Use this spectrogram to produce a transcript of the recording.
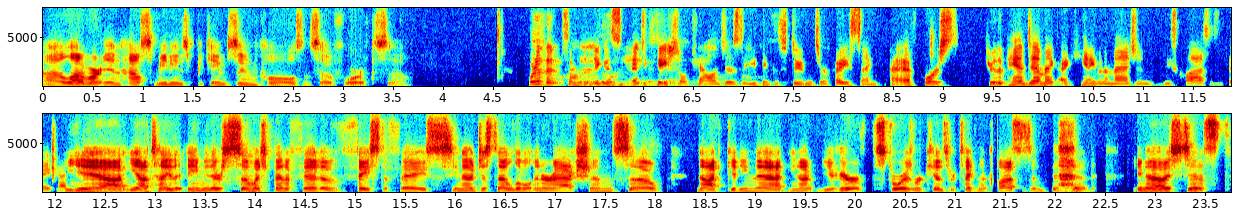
Uh, a lot of our in-house meetings became Zoom calls and so forth. So, what are the some of the biggest educational challenges that you think the students are facing? of course, through the pandemic, I can't even imagine these classes that they've had. Yeah, yeah, I'll tell you that, Amy. There's so much benefit of face-to-face. You know, just that little interaction. So not getting that, you know, you hear stories where kids are taking their classes in bed. You know, it's just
